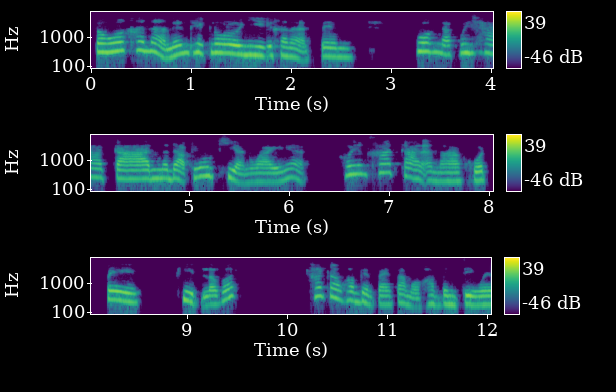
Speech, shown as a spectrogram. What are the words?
แปลว่าขนาดเล่นเทคโนโลยีขนาดเป็น พวกนักวิชาการระดับที่เขาเขียนไว้เนี่ย เขายังคาดการณ์อนาคตไปผิด แล้วก็คาดการณ์ความเปลี่ยนแปลงต่ำกว่าความเป็นจริงไว้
